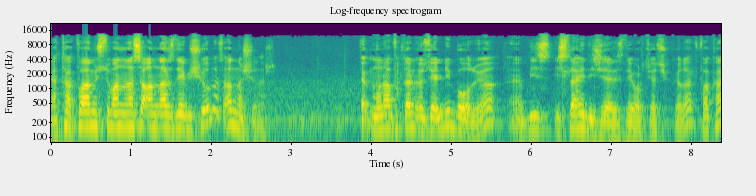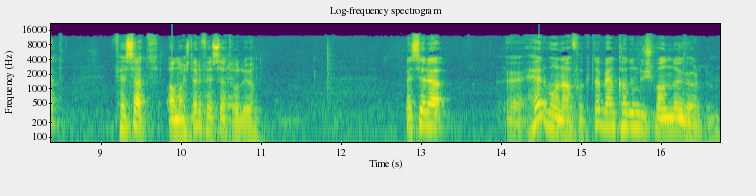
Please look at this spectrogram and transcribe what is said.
Yani takva Müslümanı nasıl anlarız diye bir şey olmaz anlaşılır. E, münafıkların özelliği bu oluyor. E, biz ıslah edicileriz diye ortaya çıkıyorlar. Fakat fesat, amaçları fesat oluyor. Mesela e, her münafıkta ben kadın düşmanlığı gördüm.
